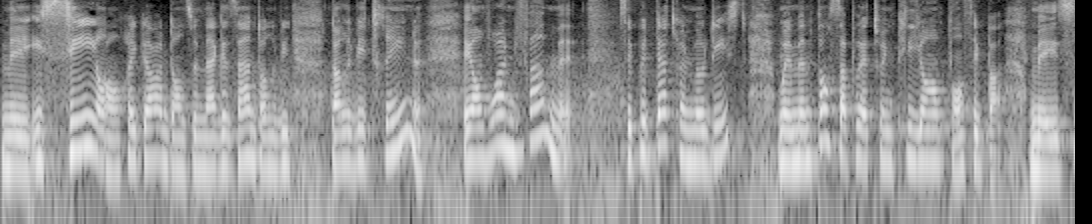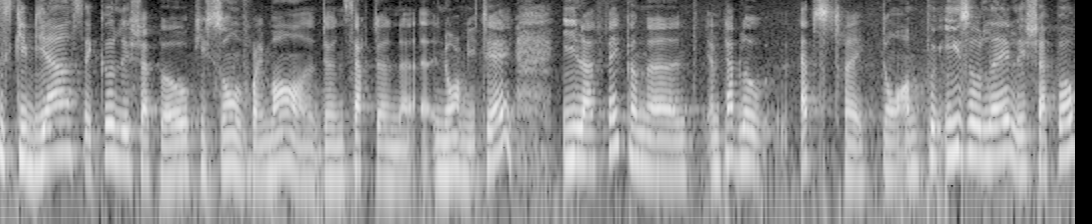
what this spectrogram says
Mais ici, on regarde dans un magasin, dans, dans la vitrine, et on voit une femme. C'est peut-être une modiste, mais en même temps, ça peut être une cliente, on ne sait pas. Mais ce qui est bien, c'est que les chapeaux, qui sont vraiment d'une certaine énormité, il a fait comme un tableau abstrait. Donc, on peut isoler les chapeaux,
